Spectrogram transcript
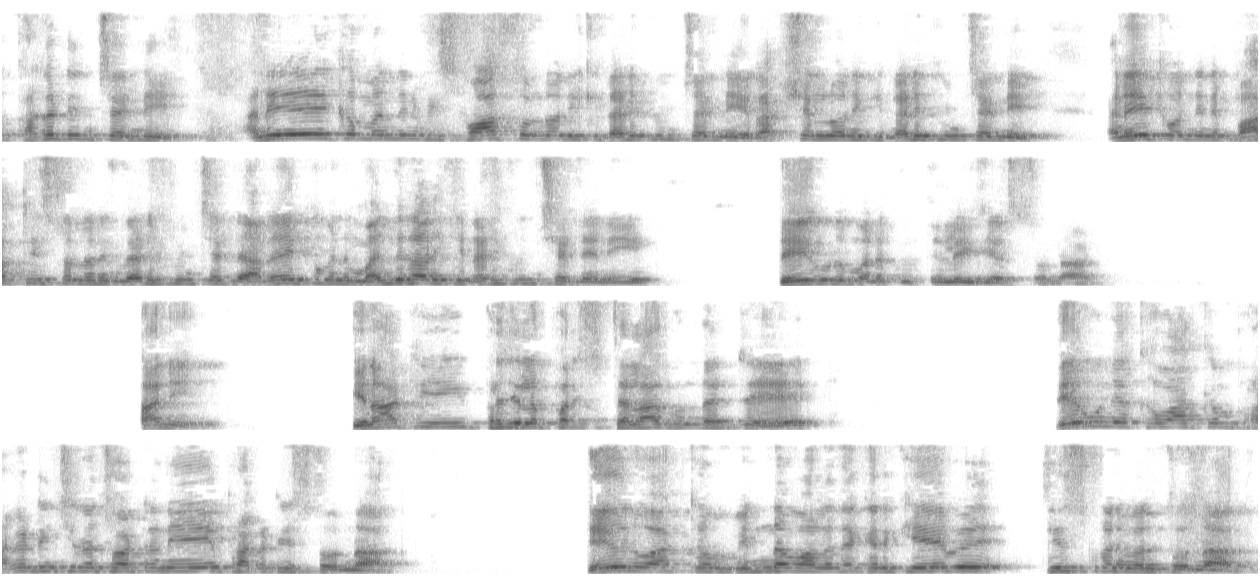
ప్రకటించండి. అనేక మందిని విశ్వాసంలోనికి నడిపించండి రక్షణలోనికి నడిపించండి. అనేక మందిని బాప్తీస్థంలోనికి నడిపించండి. అనేక మంది మందిరానికి నడిపించండి అని దేవుడు మనకు తెలియజేస్తున్నాడు. కానీ ఈనాటి ప్రజల పరిస్థితి ఎలాగుందంటే దేవుని యొక్క వాక్యం ప్రకటించిన చోటనే ప్రకటిస్తున్నారు. దేవుని వాక్యం విన్న వాళ్ళ దగ్గరికే తీసుకొని వెళ్తున్నారు.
